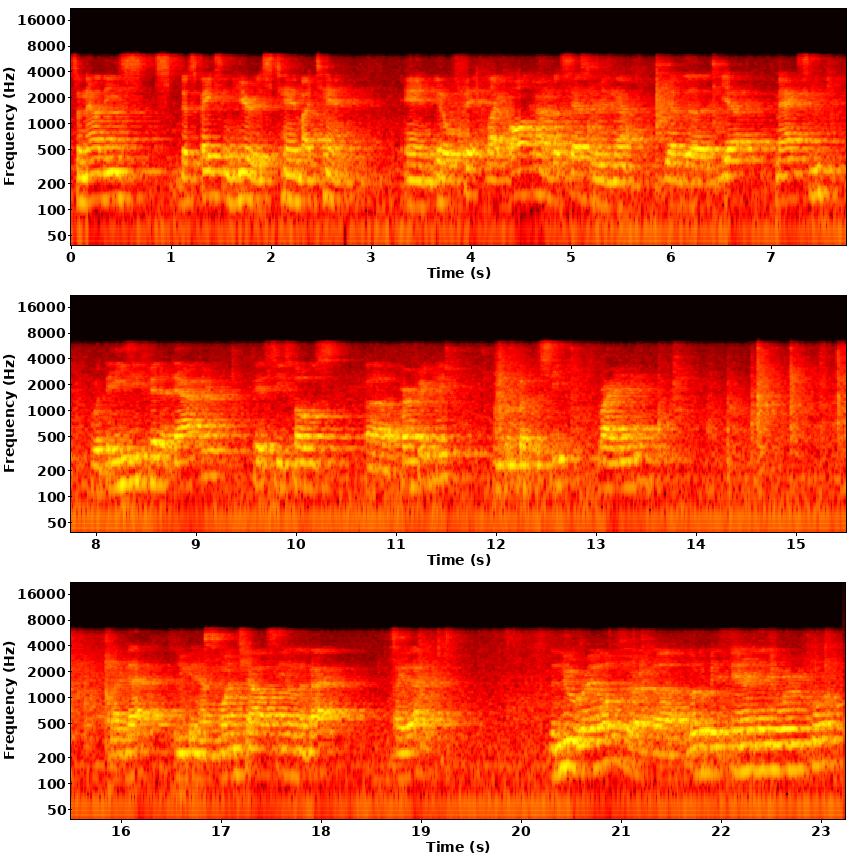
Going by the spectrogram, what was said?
So now these, the spacing here is 10 by 10, and it'll fit like all kind of accessories now. You have the Yepp Maxi with the Easy Fit adapter, fits these holes uh, perfectly. You can put the seat right in, like that. So you can have one child seat on the back, like that. The new rails are uh, a little bit thinner than they were before,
